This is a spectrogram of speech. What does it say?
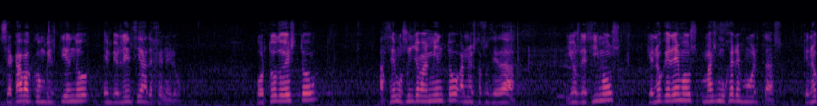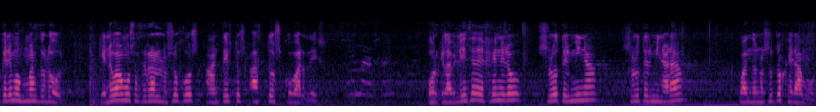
se acaba convirtiendo en violencia de género. Por todo esto, hacemos un llamamiento a nuestra sociedad y os decimos que no queremos más mujeres muertas, que no queremos más dolor, que no vamos a cerrar los ojos ante estos actos cobardes. Porque la violencia de género solo termina, solo terminará cuando nosotros queramos,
